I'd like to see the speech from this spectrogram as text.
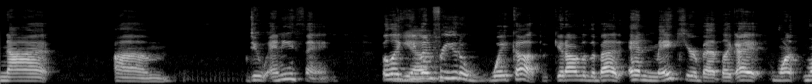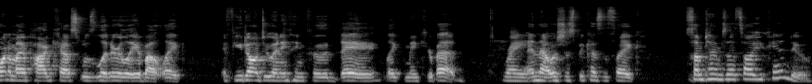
not um do anything. But like Yeah. even for you to wake up, get out of the bed and make your bed. Like I one one of my podcasts was literally about like if you don't do anything for the day, like make your bed. right. And that was just because it's like sometimes that's all you can do.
